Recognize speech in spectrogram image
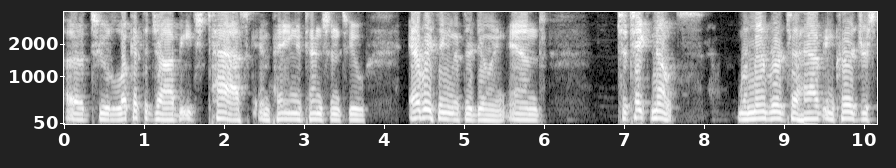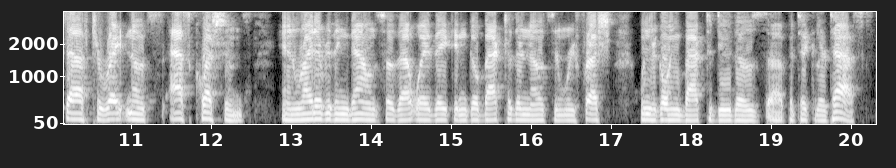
uh, to look at the job, each task, and paying attention to everything that they're doing and to take notes. Remember to have encourage your staff to write notes, ask questions, and write everything down so that way they can go back to their notes and refresh when they're going back to do those uh, particular tasks.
